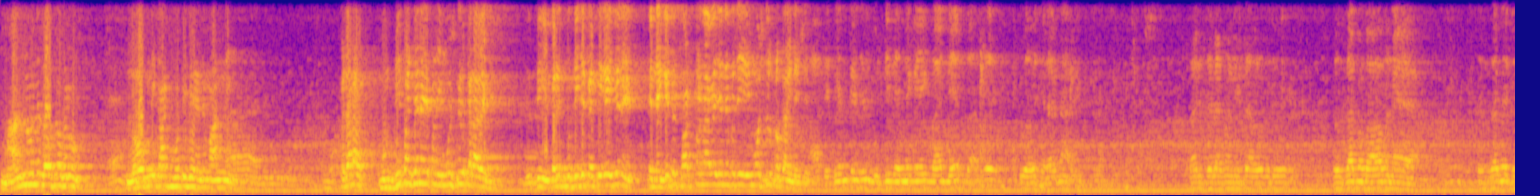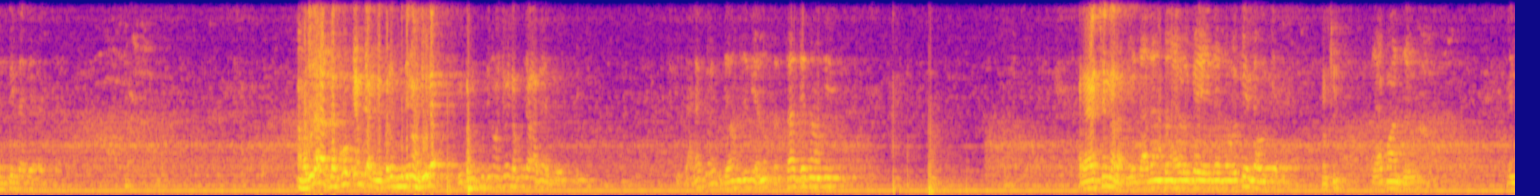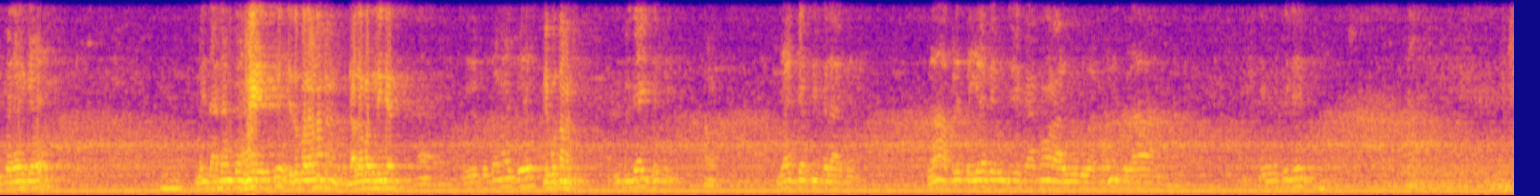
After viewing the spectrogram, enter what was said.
માનનો અને લોભનો ખરો? લોભની કાંક મોટી છે અને માનની બરાબર? બુદ્ધિ પણ છે ને એ પણ ઇમોશનલ કરાવે છે. બુદ્ધિ વિપરીત બુદ્ધિ જે પેસી ગઈ છે ને એ નેગેટિવ થોટ પણ આવે છે અને પછી ઇમોશનલ પણ કરાવી દે છે. હા, તેથી એમ કહે છે ને બુદ્ધિ બેનને કહે એક બાર બે તું હવે ચલાવ ના આવી તારી નહીં તો હવે બધું સંસારમાં બાવા બનાયા. સંસારમાં જમતી લાગે. હજુ દાદા ડખો કેમ ચાલે વિપરીત બુદ્ધિનો હજુ વિપરીત બુદ્ધિ નો હજુ ડખો કરે ચાલે કરે ને જ્યાં સુધી એનું સત્તા છે ત્યાં સુધી રહે છે ને દાદા એ દાદાને તો હેડો કે એને ન ઓળખે ન ઓળખે ત્યાં કોણ છે? કે એ તો ના કરે દાદા પાસે લઈ જાય. હા, એ પોતાના છે. એ પોતાના છે. બીજા છે. જાત જાતની સલાહ આપે ના આપણે તૈયાર રહેવું જોઈએ કે આ કોણ આવ્યું આ કોની સલાહ એવું નથી જોઈએ ને.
